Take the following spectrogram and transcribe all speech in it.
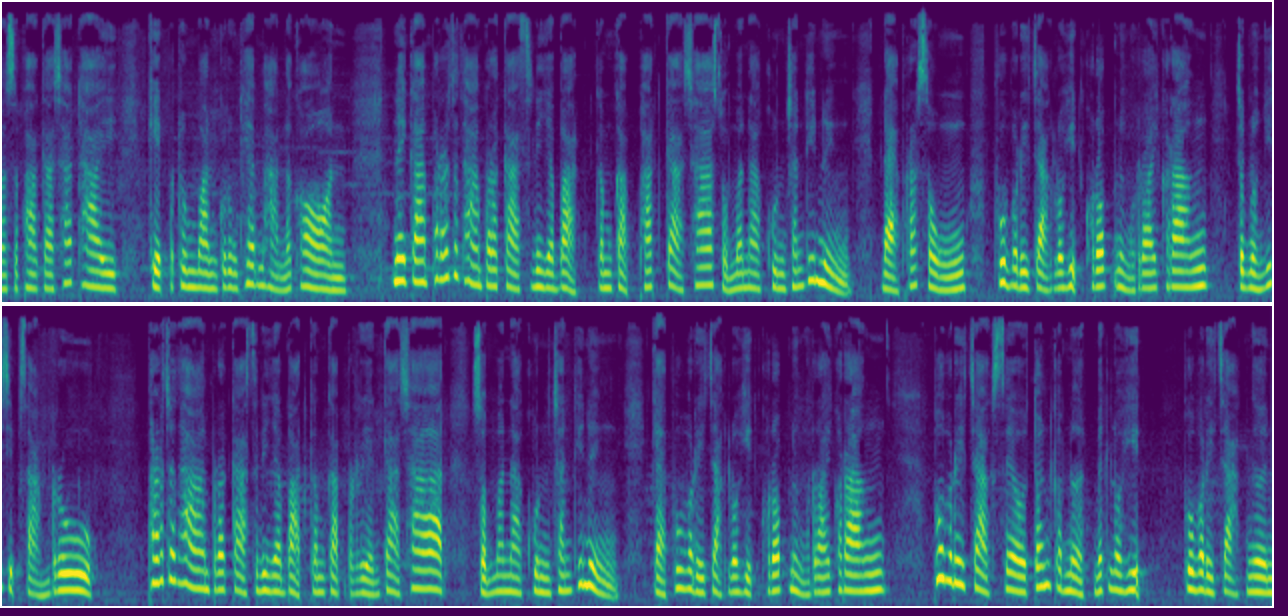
รณ์สภากาชาติไทย เขตปทุมวันกรุงเทพมหานคร ในการพระราชทานประกาศนียบัตรกำกับพัฒกาชาสมนาคุณชั้นที่ 1 แด่พระสงฆ์ผู้บริจาคโลหิตครบ 100 ครั้งจำนวน 23 รูปพระราชทานประกาศนียบัตรกำกับเหรียญกาชาติ สมนาคุณชั้นที่ 1 แก่ผู้บริจาคโลหิตครบ 100 ครั้ง ผู้บริจาคเซลล์ต้นกำเนิดเม็ดโลหิต ผู้บริจาคเงิน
